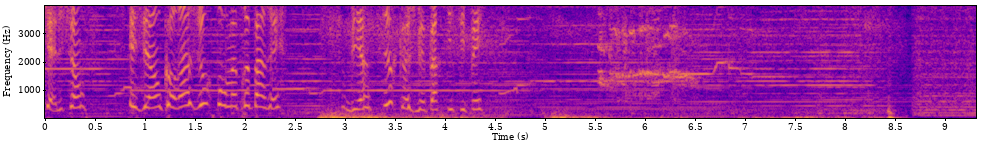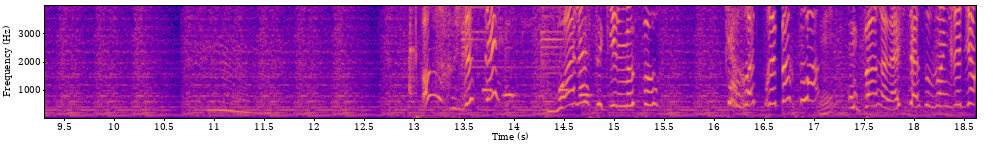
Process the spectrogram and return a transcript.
Quelle chance. Et j'ai encore un jour pour me préparer. Bien sûr que je vais participer. Hmm. Oh, je sais. Voilà ce qu'il me faut. Carotte, prépare-toi. On part à la chasse aux ingrédients.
